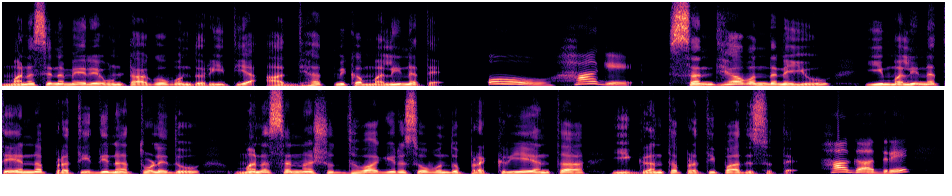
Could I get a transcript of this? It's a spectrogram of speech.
ಮನಸ್ಸಿನ ಮೇಲೆ ಉಂಟಾಗೋ ಒಂದು ರೀತಿಯ ಆಧ್ಯಾತ್ಮಿಕ ಮಲಿನತೆ. ಓ ಹಾಗೆ. ಸಂಧ್ಯಾವಂದನೆಯು ಈ ಮಲಿನತೆಯನ್ನ ಪ್ರತಿದಿನ ತೊಳೆದು ಮನಸ್ಸನ್ನ ಶುದ್ಧವಾಗಿರಿಸೋ ಒಂದು ಪ್ರಕ್ರಿಯೆ ಅಂತ ಈ ಗ್ರಂಥ ಪ್ರತಿಪಾದಿಸುತ್ತೆ. ಹಾಗಾದ್ರೆ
